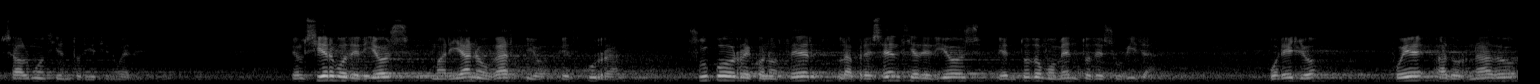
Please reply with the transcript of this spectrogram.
Salmo 119. El siervo de Dios, Mariano Gazpio Ezcurra, supo reconocer la presencia de Dios en todo momento de su vida. Por ello, fue adornado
